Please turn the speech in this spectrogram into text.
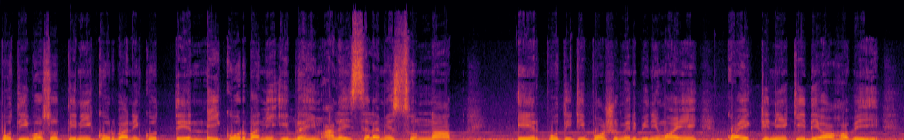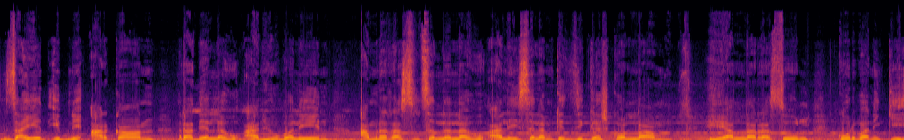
প্রতি বছর তিনি কোরবানি করতেন। এই কোরবানি ইব্রাহিম আলাইসাল্লামের সুন্নাত। এর প্রতিটি পশমের বিনিময়ে কয়েকটি নেকি দেওয়া হবে। জায়েদ ইবনে আরকান রাদিয়াল্লাহু আনহু বলেন, আমরা রাসূল সাল্লাল্লাহু আলাইহি সাল্লামকে জিজ্ঞাসা করলাম, হে আল্লাহ রাসূল, কোরবানি কি?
